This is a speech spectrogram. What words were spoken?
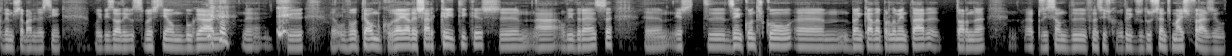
podemos chamar-lhe assim, o episódio Sebastião Bugalho, né, que levou Telmo Correia a deixar críticas uh, à liderança. Uh, este desencontro com a bancada parlamentar torna a posição de Francisco Rodrigues dos Santos mais frágil.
